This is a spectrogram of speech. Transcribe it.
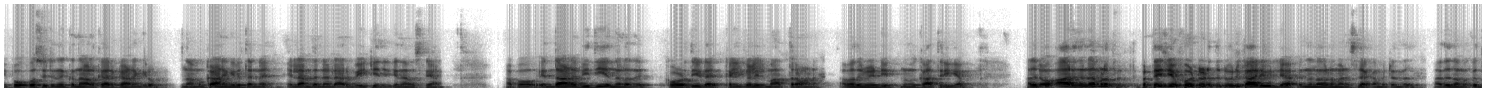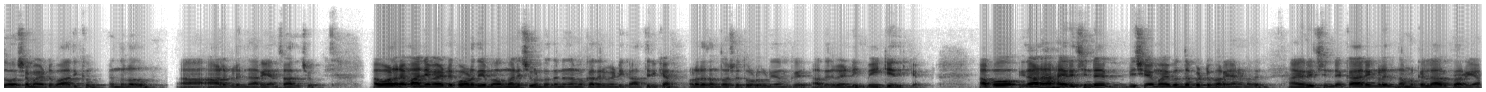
ഇപ്പോൾ ഓപ്പോസിറ്റ് നിൽക്കുന്ന ആൾക്കാർക്കാണെങ്കിലും നമുക്കാണെങ്കിലും തന്നെ എല്ലാം തന്നെ എല്ലാവരും വെയിറ്റ് ചെയ്തിരിക്കുന്ന അവസ്ഥയാണ്. അപ്പോൾ എന്താണ് വിധി എന്നുള്ളത് കോടതിയുടെ കൈകളിൽ മാത്രമാണ്. അപ്പോൾ അതിനുവേണ്ടി നമുക്ക് കാത്തിരിക്കാം. അതിൽ ആരും തന്നെ നമ്മൾ പ്രത്യേകിച്ച് എഫേർട്ട് എടുത്തിട്ട് ഒരു കാര്യമില്ല എന്നുള്ളതാണ് മനസ്സിലാക്കാൻ പറ്റുന്നത്. അത് നമുക്ക് ദോഷമായിട്ട് ബാധിക്കും എന്നുള്ളതും ആളുകളിൽ നിന്ന് അറിയാൻ സാധിച്ചു. അപ്പോൾ വളരെ മാന്യമായിട്ട് കോടതിയെ ബഹുമാനിച്ചുകൊണ്ട് തന്നെ നമുക്ക് അതിനുവേണ്ടി കാത്തിരിക്കാം. വളരെ സന്തോഷത്തോടു കൂടി നമുക്ക് അതിനുവേണ്ടി വെയിറ്റ് ചെയ്തിരിക്കാം. അപ്പോൾ ഇതാണ് ഹൈറിച്ചിന്റെ വിഷയവുമായി ബന്ധപ്പെട്ട് പറയാനുള്ളത്. ഹൈറിച്ചിന്റെ കാര്യങ്ങളിൽ നമുക്ക് എല്ലാവർക്കും അറിയാം.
